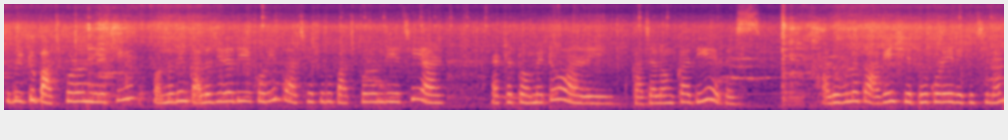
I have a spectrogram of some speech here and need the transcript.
শুধু একটু পাঁচফোড়ন দিয়েছি। অন্যদিন কালো জিরা দিয়ে করি, তো আজকে শুধু পাঁচফোড়ন দিয়েছি আর একটা টমেটো আর এই কাঁচা লঙ্কা দিয়ে ব্যাস। আলুগুলো তো আগেই সেদ্ধ করে রেখেছিলাম।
